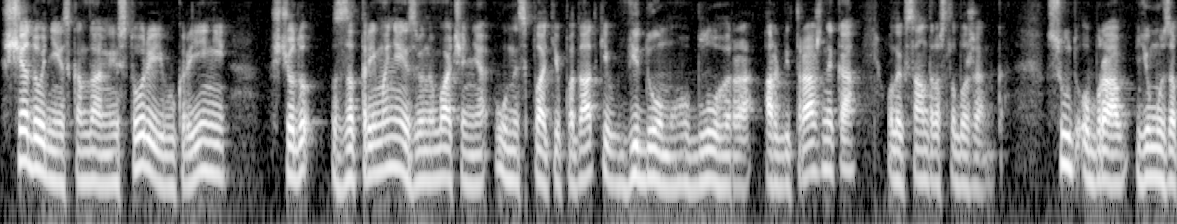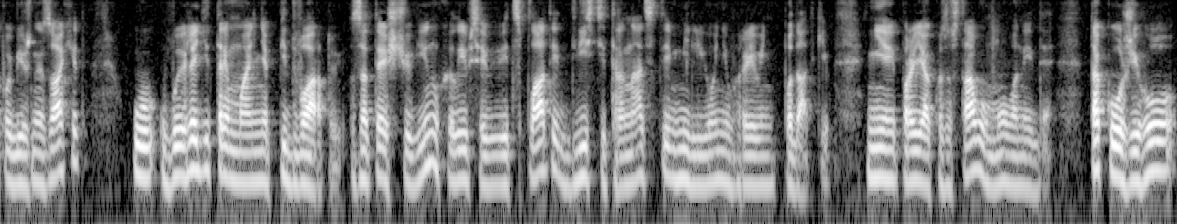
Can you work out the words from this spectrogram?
Ще до однієї скандальної історії в Україні щодо затримання і звинувачення у несплаті податків відомого блогера-арбітражника Олександра Слобоженка. Суд обрав йому запобіжний захід у вигляді тримання під вартою за те, що він ухилився від сплати 213 мільйонів гривень податків. Ні про яку заставу мова не йде. Також його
